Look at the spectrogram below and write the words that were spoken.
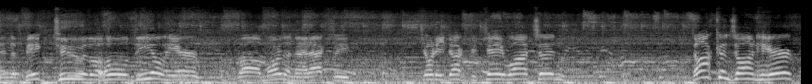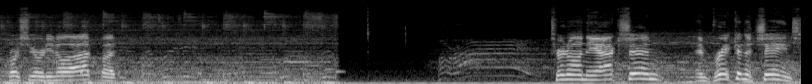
And the big two of the whole deal here, well, more than that actually, Jody Dr. J. Watson. Dokken on here, of course you already know that, but turn on the action and breaking the chains.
